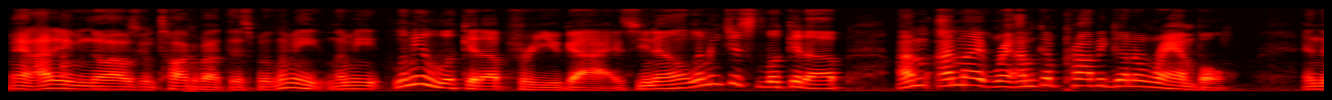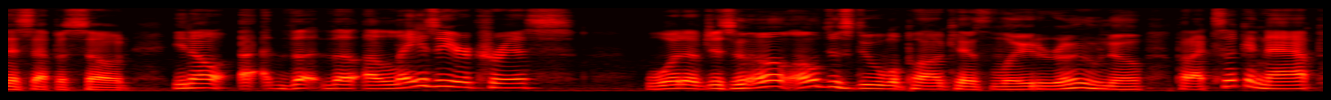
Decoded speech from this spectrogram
man, I didn't even know I was going to talk about this, but let me, let me, let me look it up for you guys. You know, let me just look it up. I'm, I might, I'm gonna, probably going to ramble in this episode. You know, uh, the, the, a lazier Chris would have just, oh, I'll just do a podcast later. I don't know. But I took a nap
